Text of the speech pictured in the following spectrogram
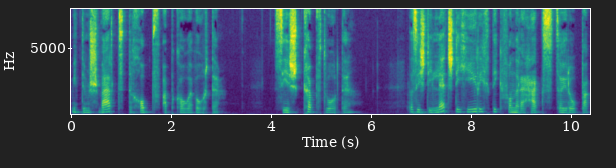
mit dem Schwert den Kopf abgehauen worden. Sie ist geköpft worden. Das ist die letzte Hinrichtung von einer Hex zu Europa.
